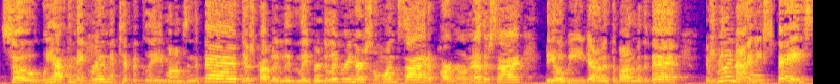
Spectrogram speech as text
So we have to make room, and typically, mom's in the bed. There's probably the labor and delivery nurse on one side, a partner on another side, the OB down at the bottom of the bed. There's really not any space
